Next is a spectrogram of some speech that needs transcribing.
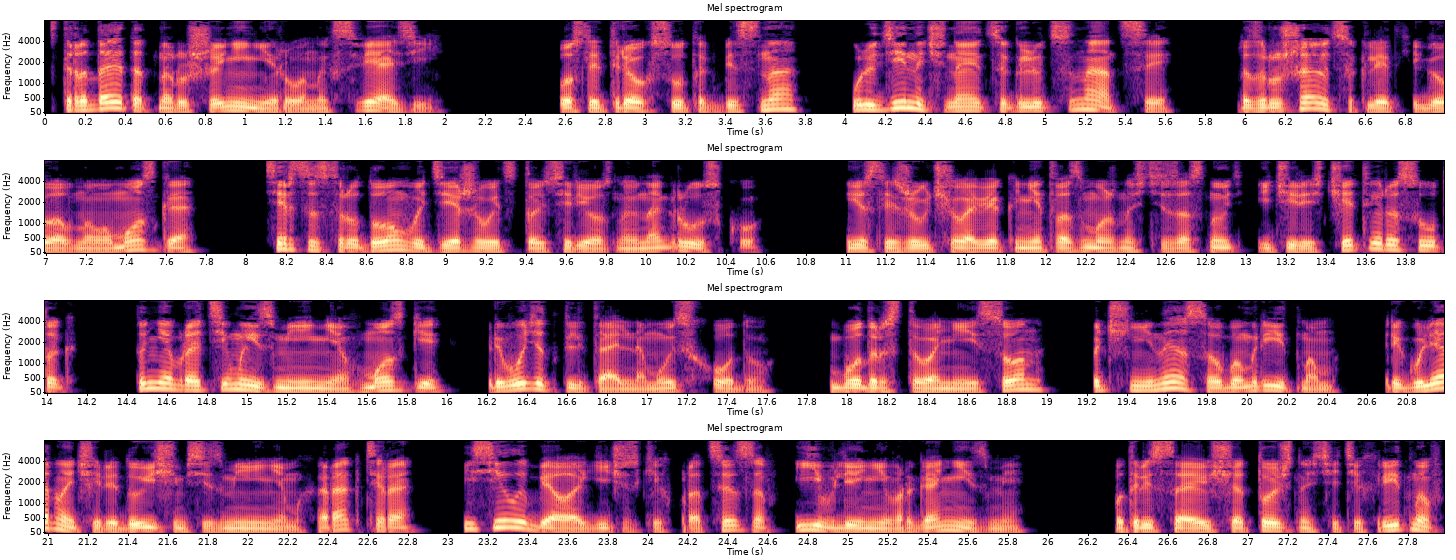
страдает от нарушений нейронных связей. После трех суток без сна у людей начинаются галлюцинации, разрушаются клетки головного мозга, сердце с трудом выдерживает столь серьезную нагрузку. Если же у человека нет возможности заснуть и через четверо суток, то необратимые изменения в мозге приводят к летальному исходу. Бодрствование и сон подчинены особым ритмам, регулярно чередующимся изменениям характера и силы биологических процессов и явлений в организме. Потрясающая точность этих ритмов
